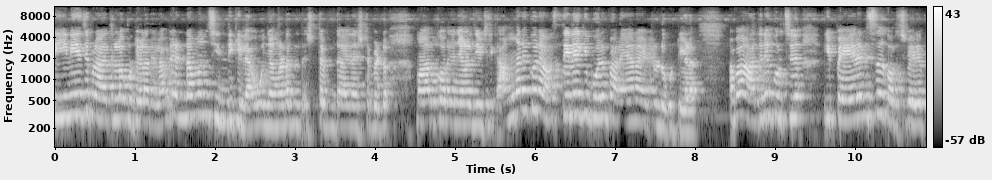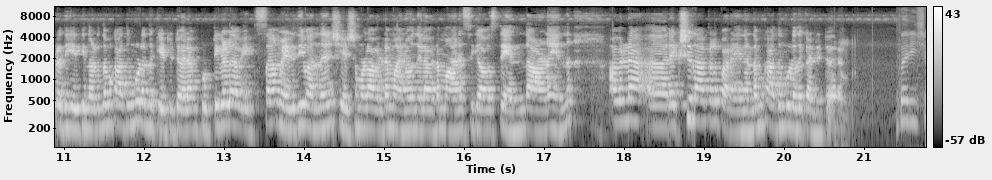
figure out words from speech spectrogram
ടീനേജ് പ്രായത്തിലുള്ള കുട്ടികളറിയില്ല അവർ രണ്ടാമതൊന്നും ചിന്തിക്കില്ല. ഓ ഞങ്ങളുടെ ഇഷ്ട ഇതായി നഷ്ടപ്പെട്ടു. മാർക്ക് കുറഞ്ഞ് ഞങ്ങൾ ജീവിച്ചിരിക്കും. അങ്ങനെയൊക്കെ ഒരു അവസ്ഥയിലേക്ക് പോലും പറയാനായിട്ടുണ്ട് കുട്ടികൾ അപ്പൊ അതിനെക്കുറിച്ച് ഈ പേരൻസ് കുറച്ച് പേര് പ്രതികരിക്കുന്നുണ്ട്. നമുക്ക് അതും കൂടെ ഒന്ന് കേട്ടിട്ട് വരാം. കുട്ടികൾ എക്സാം എഴുതി വന്നതിന് ശേഷമുള്ള അവരുടെ മനോനില അവരുടെ മാനസികാവസ്ഥ എന്താണ് എന്ന് അവരുടെ രക്ഷിതാക്കൾ പറയുന്നുണ്ട്. നമുക്ക് അതും കൂടെ ഒന്ന് കണ്ടിട്ട് വരാം. പരീക്ഷ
